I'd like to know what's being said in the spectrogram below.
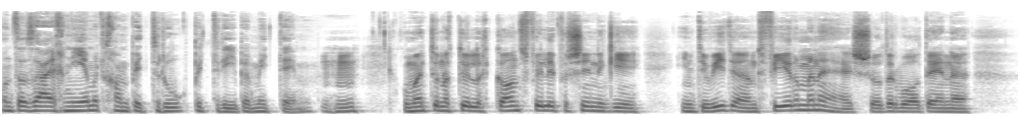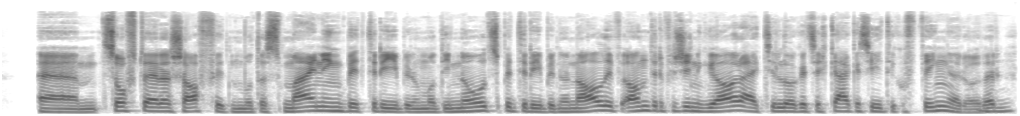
und dass eigentlich niemand kann Betrug betreiben mit dem. Mhm. Und wenn du natürlich ganz viele verschiedene Individuen und Firmen hast, oder, wo denen ähm, Software erschaffen, wo das Mining betreiben und wo die Nodes betreiben und alle anderen verschiedenen Anreize, die schauen sich gegenseitig auf die Finger, oder? Mhm.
